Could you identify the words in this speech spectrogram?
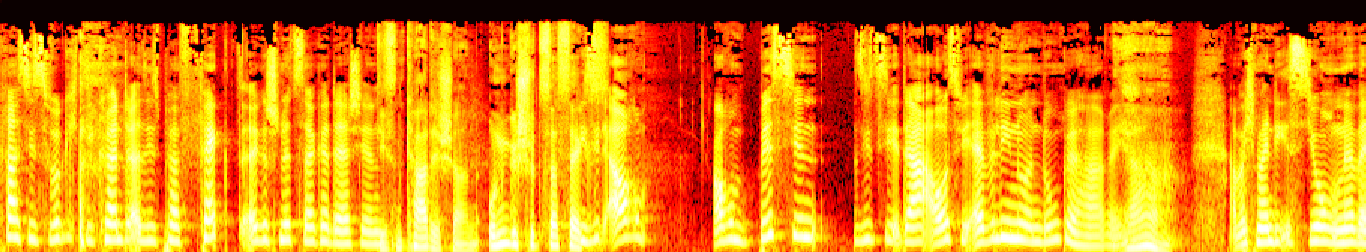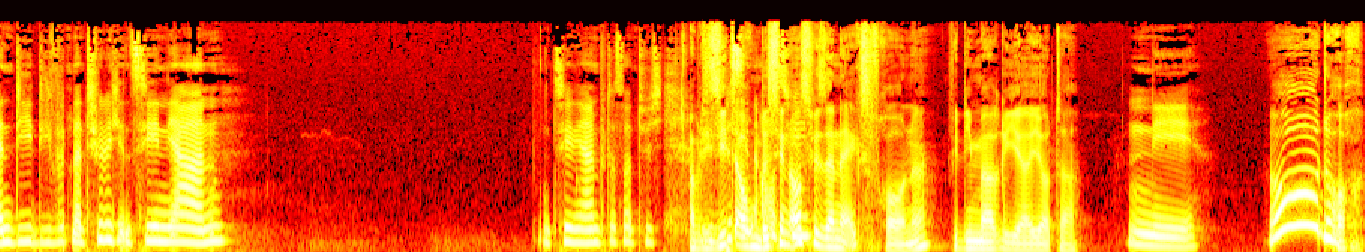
Krass, die ist wirklich, die könnte, also die ist perfekt äh, geschnitzter Kardashian. Die ist ein Kardashian. Ungeschützter Sex. Die sieht auch, auch ein bisschen, sieht sie da aus wie Evelyn, nur in dunkelhaarig. ja. Aber ich meine, die ist jung, ne? Wenn die, die wird natürlich in zehn Jahren, in zehn Jahren wird das natürlich. Aber die sieht auch ein bisschen aus wie seine Ex-Frau, ne? Wie die Maria Jota. Nee. Oh, doch.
